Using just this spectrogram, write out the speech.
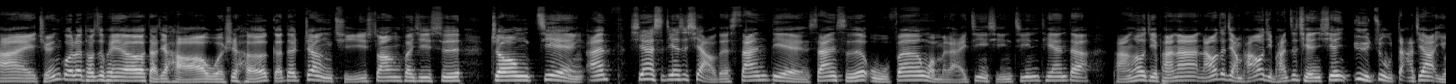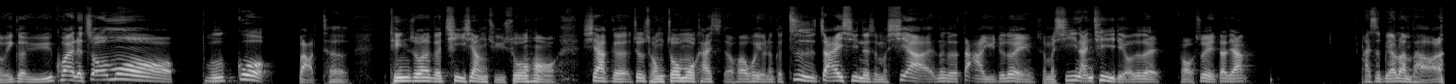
嗨，全国的投资朋友，大家好，我是合格的正奇双分析师钟建安。现在时间是下午的三点三十五分，我们来进行今天的盘后解盘啦。然后在讲盘后解盘之前，先预祝大家有一个愉快的周末。不过，but 听说那个气象局说，哈，下个就从周末开始的话，会有那个致灾性的什么下那个大雨，对不对？什么西南气流，对不对？哦，所以大家。还是不要乱跑了。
